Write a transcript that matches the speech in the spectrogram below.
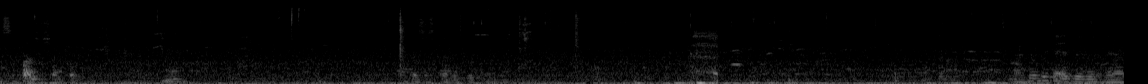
Se face și acolo. Trebuie să stai de pic. Dacă puteai să duci de aia.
